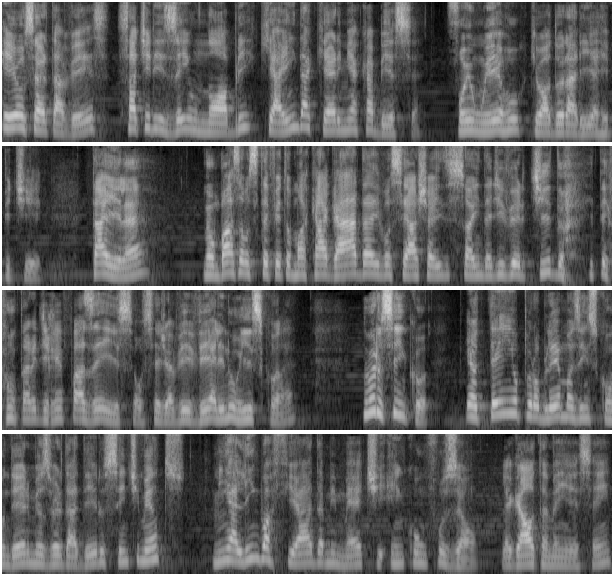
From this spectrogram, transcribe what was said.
Eu, certa vez, satirizei um nobre que ainda quer minha cabeça. Foi um erro que eu adoraria repetir. Tá aí, né? Não basta você ter feito uma cagada e você acha isso ainda divertido e tem vontade de refazer isso, ou seja, viver ali no risco, né? Número 5. Eu tenho problemas em esconder meus verdadeiros sentimentos. Minha língua afiada me mete em confusão. Legal também esse, hein?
